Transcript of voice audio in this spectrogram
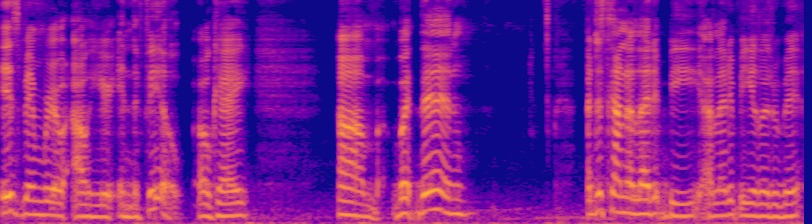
it's been real out here in the field, okay? Um, but then I just kind of let it be. I let it be a little bit.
